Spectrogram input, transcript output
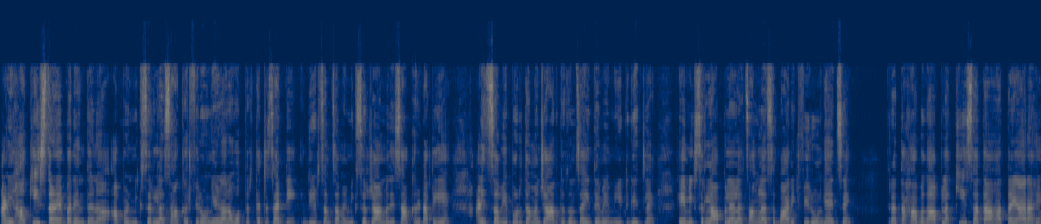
आणि हा कीस तळेपर्यंत ना आपण मिक्सरला साखर फिरवून घेणार आहोत. तर त्याच्यासाठी दीड चमचा मी मिक्सर जारमध्ये साखर टाकली आहे आणि चवीपुरतं म्हणजे अर्धा चमचा इथे मी मीठ घेतलं आहे हे मिक्सरला आपल्याला चांगलं असं बारीक फिरवून घ्यायचं आहे तर आता हा बघा आपला कीस आता हा तयार आहे.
